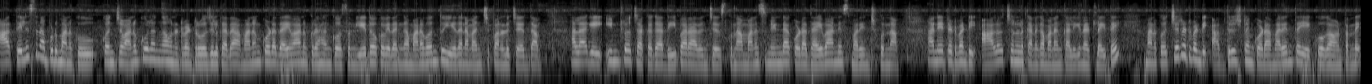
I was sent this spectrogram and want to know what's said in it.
ఆ తెలిసినప్పుడు మనకు కొంచెం అనుకూలంగా ఉన్నటువంటి రోజులు కదా. మనం కూడా దైవానుగ్రహం కోసం ఏదో ఒక విధంగా మన వంతు ఏదైనా మంచి పనులు చేద్దాం. అలాగే ఇంట్లో చక్కగా దీపారాధన చేసుకుందాం మనసు నిండా కూడా దైవాన్ని స్మరించుకుందాం అనేటటువంటి ఆలోచనలు కనుక మనం కలిగినట్లయితే మనకు వచ్చేటటువంటి అదృష్టం కూడా మరింత ఎక్కువగా ఉంటుంది.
